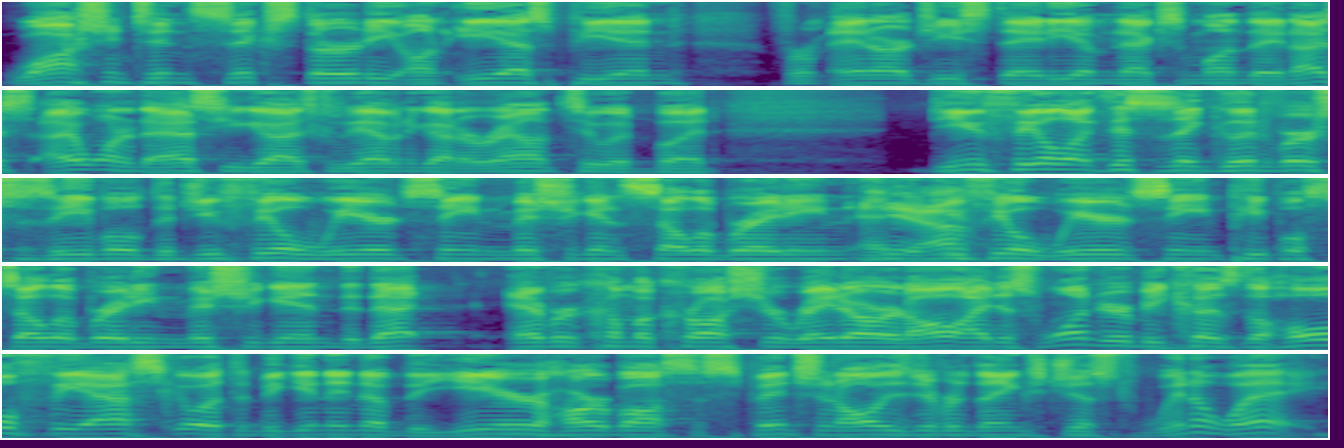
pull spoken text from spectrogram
Washington, six thirty on ESPN from NRG Stadium next Monday. And I, I wanted to ask you guys because we haven't got around to it, but do you feel like this is a good versus evil? Did you feel weird seeing Michigan celebrating? And Yeah. did you feel weird seeing people celebrating Michigan? Did that ever come across your radar at all? I just wonder because the whole fiasco at the beginning of the year, Harbaugh suspension, all these different things just went away.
